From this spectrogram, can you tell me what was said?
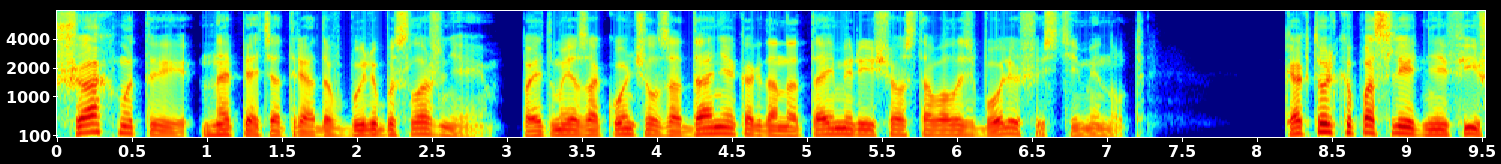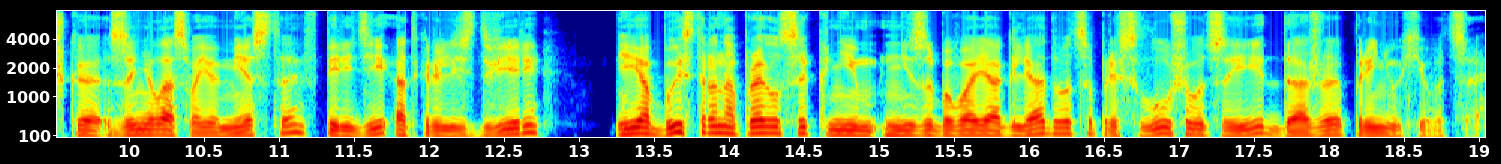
Шахматы на пять отрядов были бы сложнее, поэтому я закончил задание, когда на таймере еще оставалось более шести минут. Как только последняя фишка заняла свое место, впереди открылись двери, и я быстро направился к ним, не забывая оглядываться, прислушиваться и даже принюхиваться.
